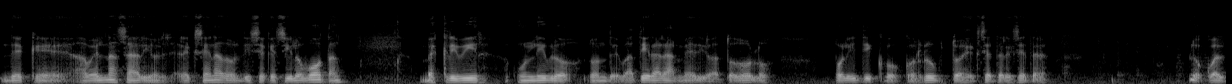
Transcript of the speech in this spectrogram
de que Abel Nazario, el ex senador, dice que si lo votan, va a escribir un libro donde va a tirar al medio a todos los políticos corruptos, etcétera, etcétera. Lo cual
